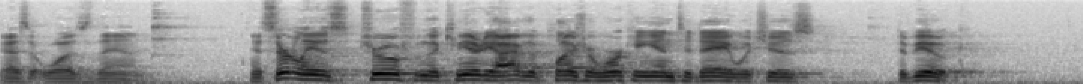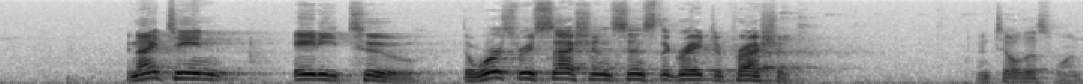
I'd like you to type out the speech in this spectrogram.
as it was then. It certainly is true from the community I have the pleasure of working in today, which is Dubuque. In 1982, the worst recession since the Great Depression, until this one,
